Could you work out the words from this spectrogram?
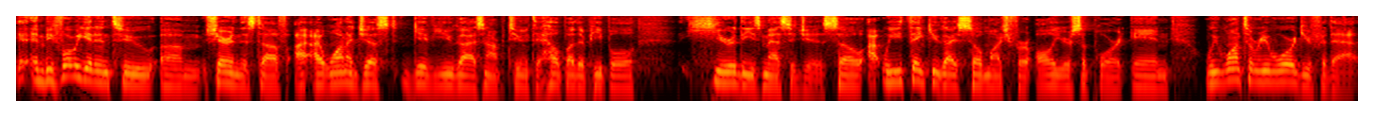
And before we get into um, sharing this stuff, I, I want to just give you guys an opportunity to help other people hear these messages. So uh, we thank you guys so much for all your support, and we want to reward you for that.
